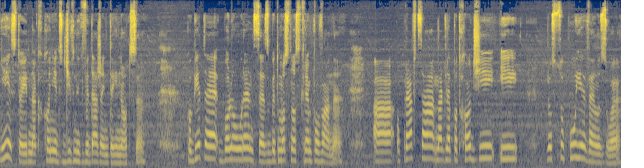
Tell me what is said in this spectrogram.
Nie jest to jednak koniec dziwnych wydarzeń tej nocy. Kobietę bolą ręce zbyt mocno skrępowane, a oprawca nagle podchodzi i rozcupuje węzły.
